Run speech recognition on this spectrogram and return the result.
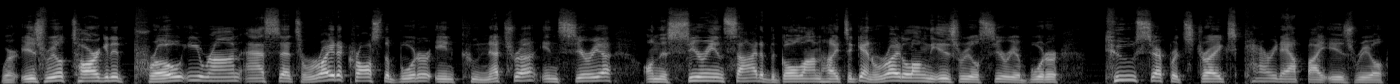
where Israel targeted pro Iran assets right across the border in Quneitra in Syria on the Syrian side of the Golan Heights, again, right along the Israel Syria border. Two separate strikes carried out by Israel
